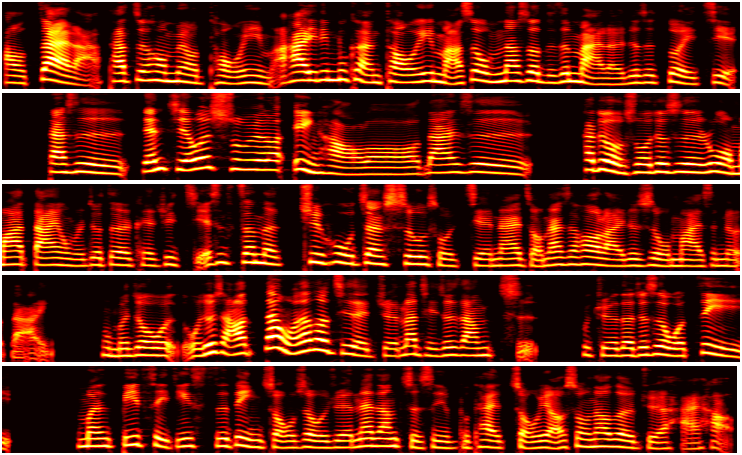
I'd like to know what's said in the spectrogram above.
好在啦，她最后没有同意嘛，她一定不可能同意嘛，所以我们那时候只是买了就是对戒，但是连结婚书约都印好了，但是。他就有说，就是如果我妈答应，我们就真的可以去结，是真的去户政事务所结那一种。但是后来就是我妈还是没有答应，我们就我就想要，但我那时候其实也觉得，那其实就是张纸。我觉得就是我自己，我们彼此已经私定终身，我觉得那张纸是也不太重要，所以我那时候觉得还好。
